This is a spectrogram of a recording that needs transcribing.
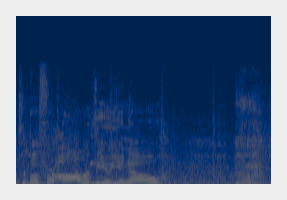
responsible for all of you, you know.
